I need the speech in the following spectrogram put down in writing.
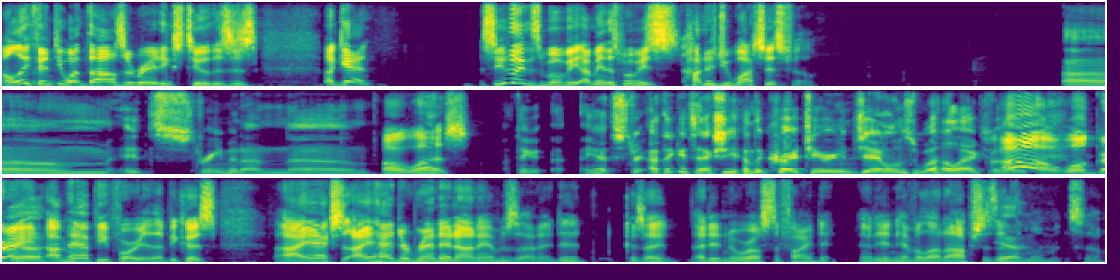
only 51,000 ratings, too. This is, again, it seems like this movie, I mean, this movie's, how did you watch this film? Um, it's streaming on. Um, Oh, it was. I think yeah, it's. I think it's actually on the Criterion Channel as well. Actually. Oh, well, great. Yeah. I'm happy for you then because I actually, I had to rent it on Amazon. I did because I, I didn't know where else to find it. I didn't have a lot of options at the moment. So,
